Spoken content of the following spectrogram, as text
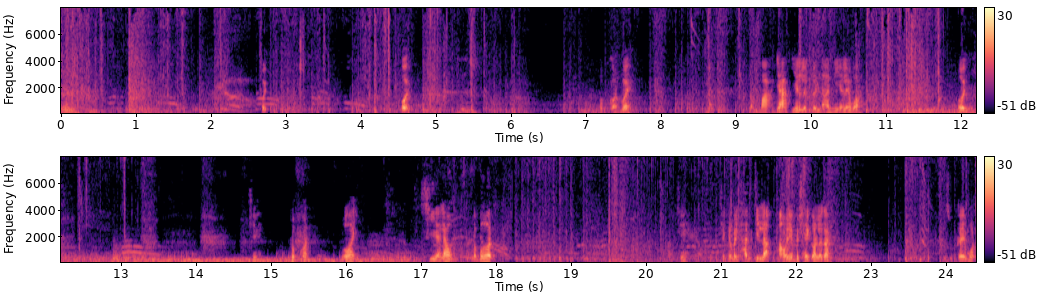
อืมโอ้ย โอ้ยอืมหลบก่อนเว้ยลำบากยากเย็นเหลือเกินด่านนี้อะไรวะเฮ้ยโอเคลบก่อนโอ้ยเชี่ยแล้วระเบิดโอเคจะจะไม่ทันกินละเอาเนี่ยไปใช้ก่อนแล้วกันสุดใกล้หมด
